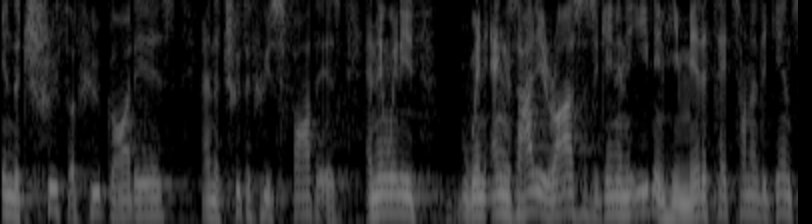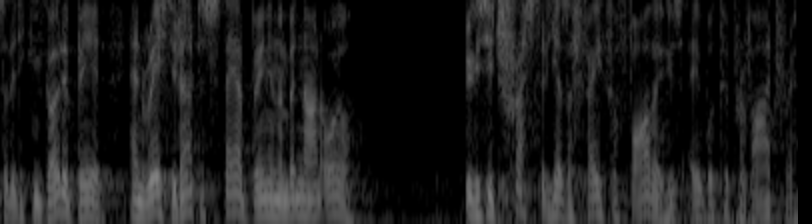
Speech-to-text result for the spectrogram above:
in the truth of who God is and the truth of who his Father is. And then when, he, when anxiety rises again in the evening, he meditates on it again so that he can go to bed and rest. You don't have to stay up burning the midnight oil because he trusts that he has a faithful Father who's able to provide for him.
